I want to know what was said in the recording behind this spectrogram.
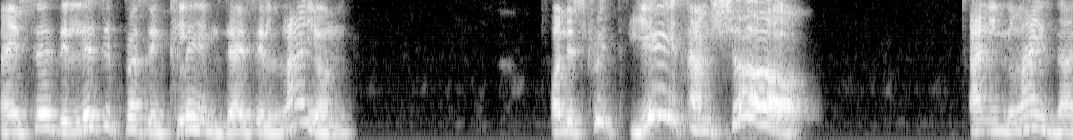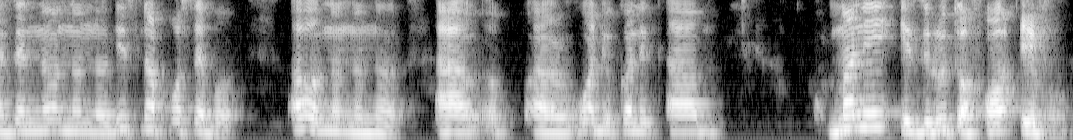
And it says the lazy person claims there's a lion on the street. Yes, I'm sure. And he lies down and says, No, no, no, this is not possible. Oh, no, no, no. Uh, uh, what do you call it? Um, money is the root of all evil.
